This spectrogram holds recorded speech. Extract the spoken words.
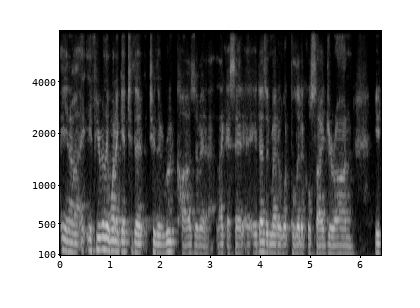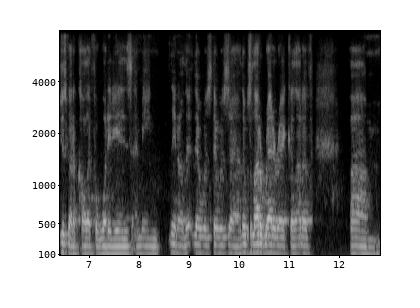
you know, if you really want to get to the to the root cause of it, like I said, it doesn't matter what political side you're on. You just got to call it for what it is. I mean, you know, there was there was uh, there was a lot of rhetoric, a lot of um,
